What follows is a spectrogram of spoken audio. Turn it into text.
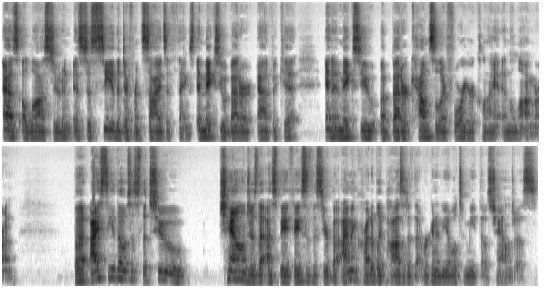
as a law student is to see the different sides of things. It makes you a better advocate and it makes you a better counselor for your client in the long run. But I see those as the two challenges that SBA faces this year, but I'm incredibly positive that we're going to be able to meet those challenges.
